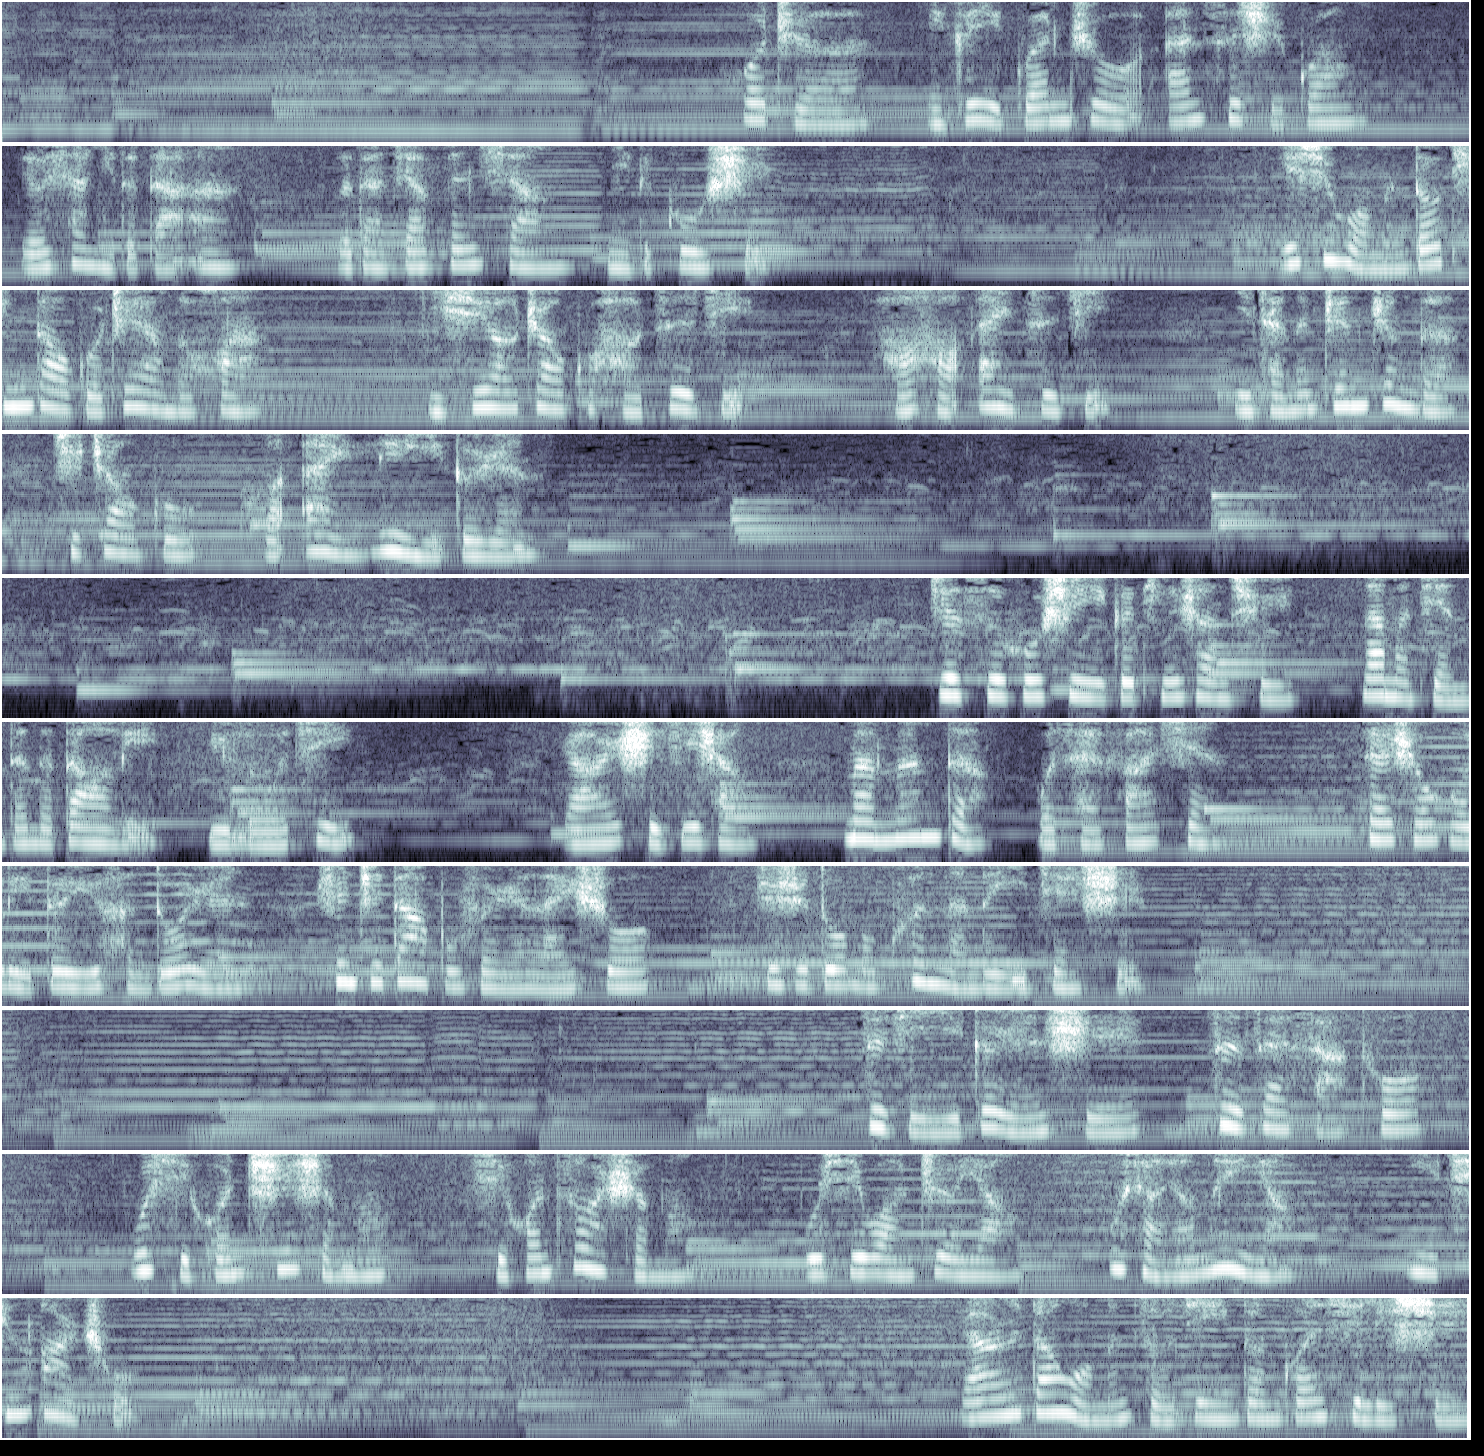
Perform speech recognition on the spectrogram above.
或者，你可以关注安思时光，留下你的答案，和大家分享你的故事。也许我们都听到过这样的话：你需要照顾好自己，好好爱自己。你才能真正的去照顾和爱另一个人。这似乎是一个听上去那么简单的道理与逻辑，然而实际上，慢慢的我才发现，在生活里，对于很多人，甚至大部分人来说，这是多么困难的一件事。自己一个人时自在洒脱，我喜欢吃什么，喜欢做什么，不希望这样，不想要那样，一清二楚。然而，当我们走进一段关系里时，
